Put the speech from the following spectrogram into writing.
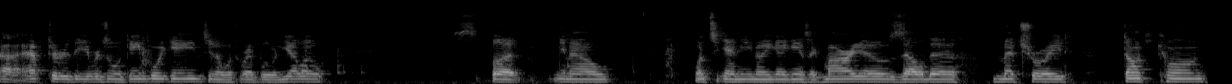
uh, after the original Game Boy games, you know, with Red, Blue, and Yellow. But, you know, once again, you know, you got games like Mario, Zelda, Metroid, Donkey Kong,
